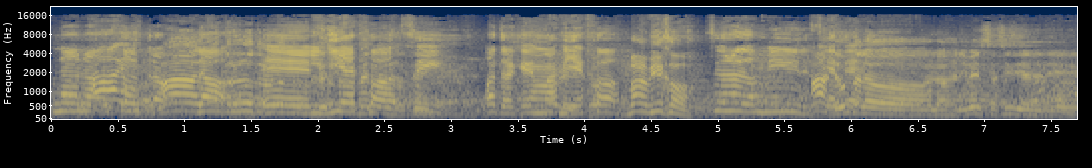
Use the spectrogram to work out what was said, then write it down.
No, no, es otro. ah, el no, otro, el viejo, sí. Otro que es más viejo. ¿Más viejo? Sí, uno de 2007. Ah, ¿te gustan los, los animes así de, de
